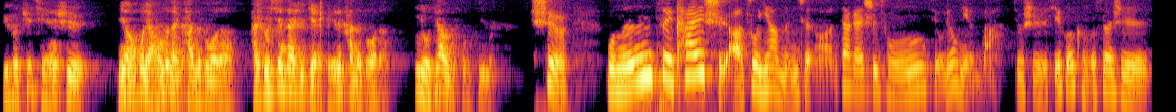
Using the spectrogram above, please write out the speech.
比如说之前是营养不良的来看的多呢，还是说现在是减肥的看的多呢？有这样的统计吗？是我们最开始啊做营养门诊啊，大概是从九六年吧，就是协和可能算是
